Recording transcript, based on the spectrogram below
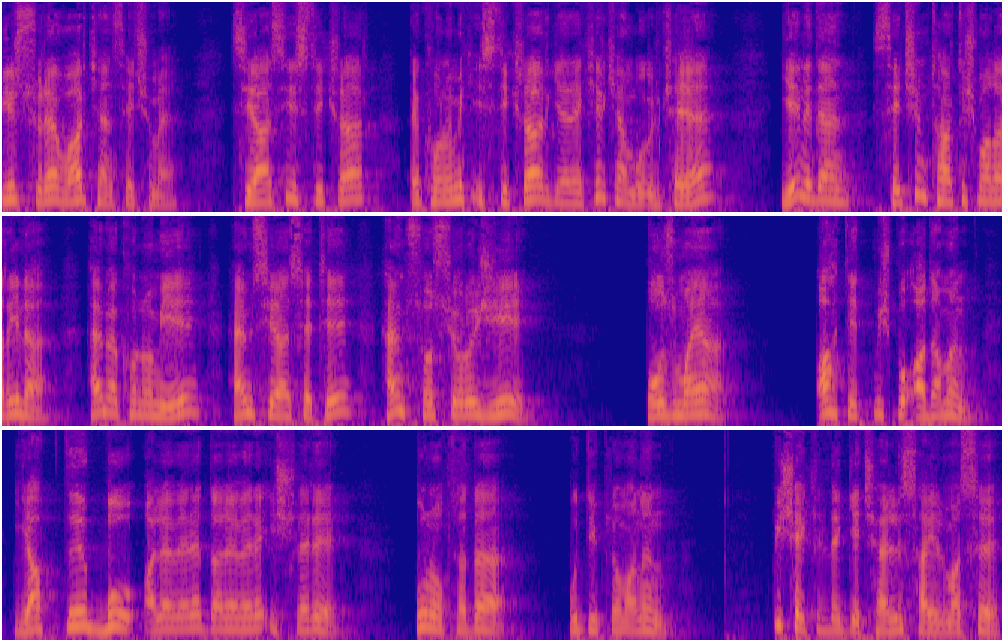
bir süre varken seçime, siyasi istikrar, ekonomik istikrar gerekirken bu ülkeye yeniden seçim tartışmalarıyla hem ekonomiyi hem siyaseti hem sosyolojiyi bozmaya ahdetmiş bu adamın yaptığı bu alevere dalevere işleri bu noktada bu diplomanın bir şekilde geçerli sayılması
